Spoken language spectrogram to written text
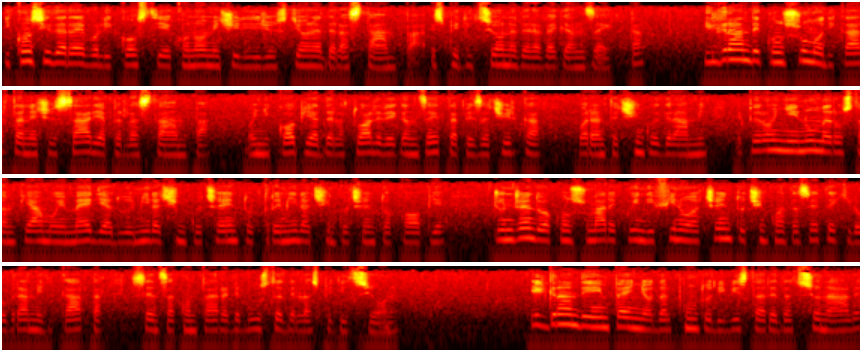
I considerevoli costi economici di gestione della stampa e spedizione della veganzetta, il grande consumo di carta necessaria per la stampa, ogni copia dell'attuale veganzetta pesa circa 45 grammi e per ogni numero stampiamo in media 2500-3500 copie giungendo a consumare quindi fino a 157 kg di carta senza contare le buste della spedizione. Il grande impegno dal punto di vista redazionale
